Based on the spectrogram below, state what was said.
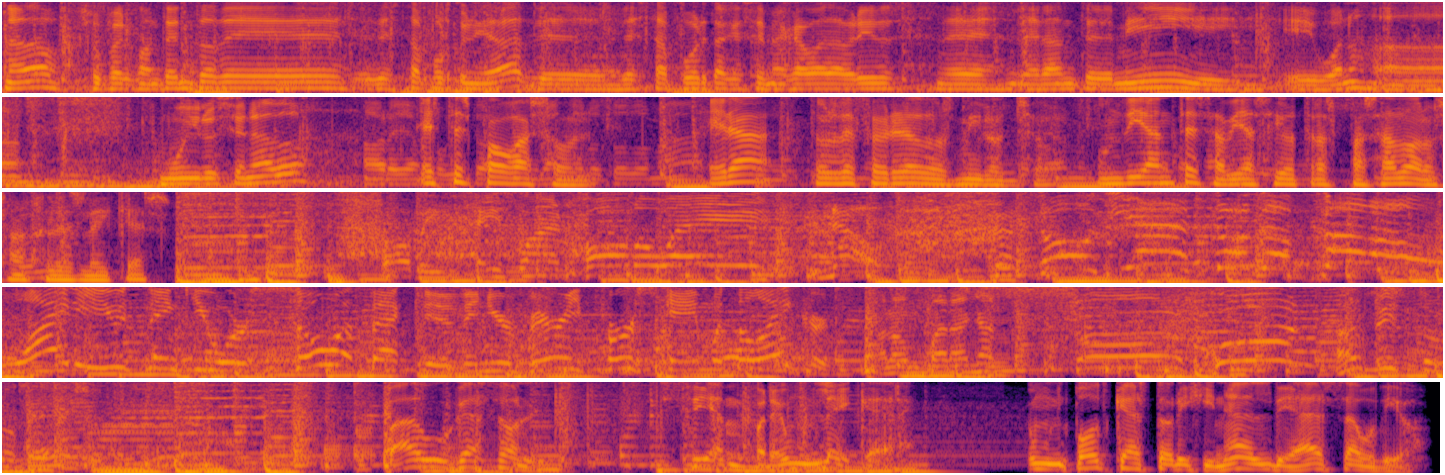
Nada, súper contento de, de, esta oportunidad, de, de, esta puerta que se me acaba de abrir de, delante de mí y, y bueno, uh, muy ilusionado. Ahora este es Pau Gasol. Era 2 de febrero de 2008. Un día antes había sido traspasado a Los Ángeles Lakers. Why do you think you were so effective in your very first game with the Lakers? Balón para Gasol. ¿Has visto lo que es eso? Pau. Siempre un Laker. Un podcast original de As Audio.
